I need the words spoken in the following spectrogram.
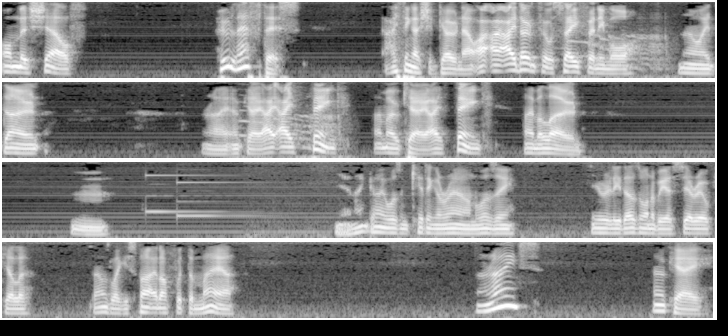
on this shelf. Who left this? I think I should go now. I, I don't feel safe anymore. No, I don't. Right, okay. I, I think I'm okay. I think I'm alone. Hmm. Yeah, that guy wasn't kidding around, was he? He really does want to be a serial killer. Sounds like he started off with the mayor. Alright. Okay.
